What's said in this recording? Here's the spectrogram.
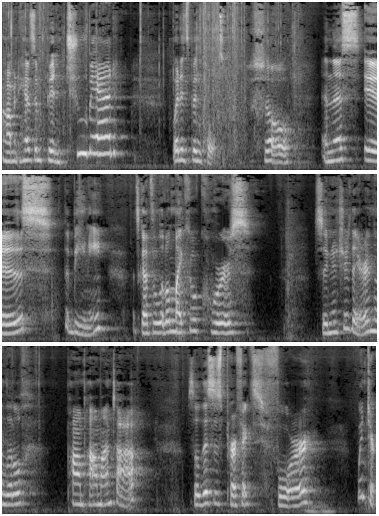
Um, it hasn't been too bad but it's been cold. So, and this is the beanie. It's got the little Michael Kors signature there and the little pom-pom on top. So this is perfect for winter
